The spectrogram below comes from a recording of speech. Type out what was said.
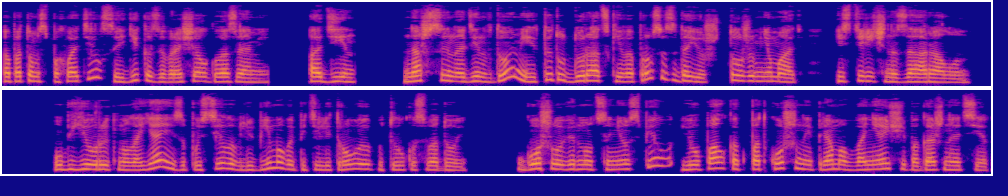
а потом спохватился и дико завращал глазами. «Один. Наш сын один в доме, и ты тут дурацкие вопросы задаешь, тоже мне мать!» — истерично заорал он. «Убью!» — рыкнула я и запустила в любимого пятилитровую бутылку с водой. Гоша увернуться не успел и упал, как подкошенный, прямо в воняющий багажный отсек.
